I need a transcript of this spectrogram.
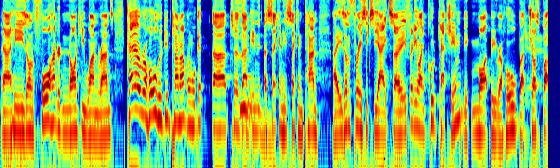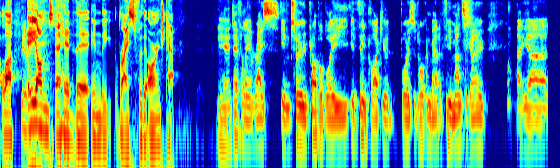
Uh, he's on 491 runs. KL Rahul, who did ton up, and we'll get uh, to that in a second. His second ton, uh, he's on 368. So if anyone could catch him, it might be Rahul. But Josh Buttler, Bit of eons ahead there in the race for the orange cap. Yeah, definitely a race in two. Probably you'd think like your boys were talking about a few months ago, a uh,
